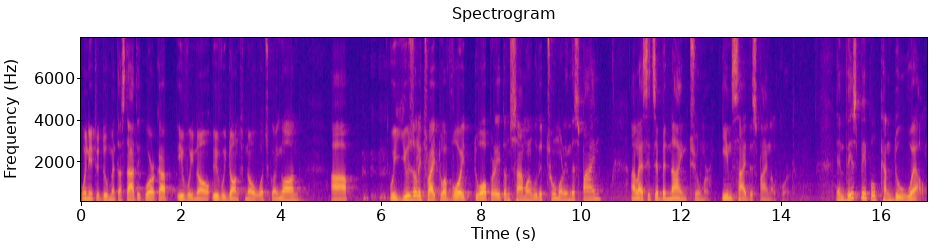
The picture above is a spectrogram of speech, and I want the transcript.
We need to do metastatic workup if we know if we don't know what's going on. Uh, we usually try to avoid to operate on someone with a tumor in the spine unless it's a benign tumor inside the spinal cord. And these people can do well.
